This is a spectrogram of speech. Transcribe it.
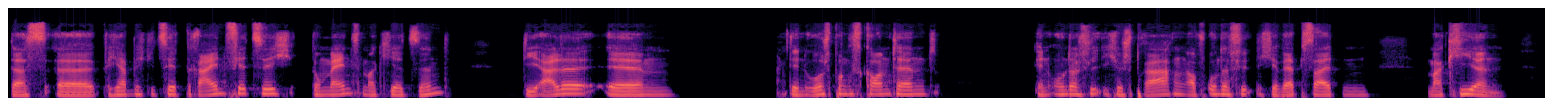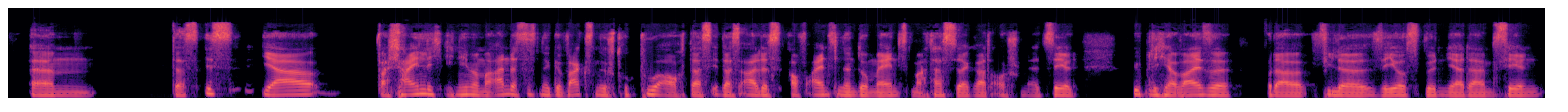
dass äh, ich habe mich gezählt, 43 Domains markiert sind, die alle ähm, den Ursprungscontent in unterschiedliche Sprachen auf unterschiedliche Webseiten markieren. Ähm, das ist ja wahrscheinlich, ich nehme mal an, das ist eine gewachsene Struktur auch, dass ihr das alles auf einzelnen Domains macht, hast du ja gerade auch schon erzählt. Üblicherweise oder viele SEOs würden ja da empfehlen,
